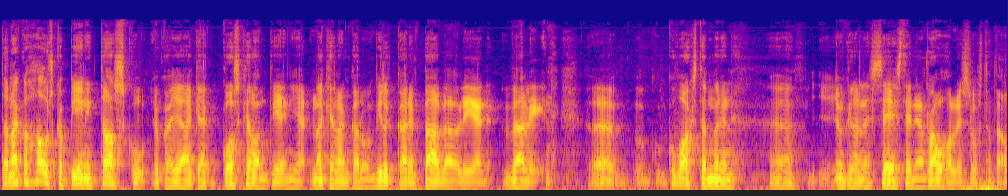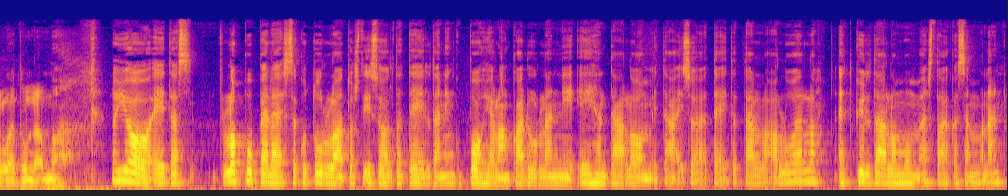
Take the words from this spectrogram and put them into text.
Tämä on aika hauska pieni tasku, joka jää ikään kuin Koskelantien ja Mäkelänkadun vilkkaiden pääväylien väliin. Kuvaako tämmöinen jonkinlainen seesteinen rauhallisuus tätä alueen tunnelmaa? No joo, ei tässä loppupeleissä, kun tullaan tuosta isolta teiltä niin kuin Pohjolan kadulle, niin eihän täällä ole mitään isoja teitä tällä alueella. Että kyllä täällä on mun mielestä aika semmoinen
